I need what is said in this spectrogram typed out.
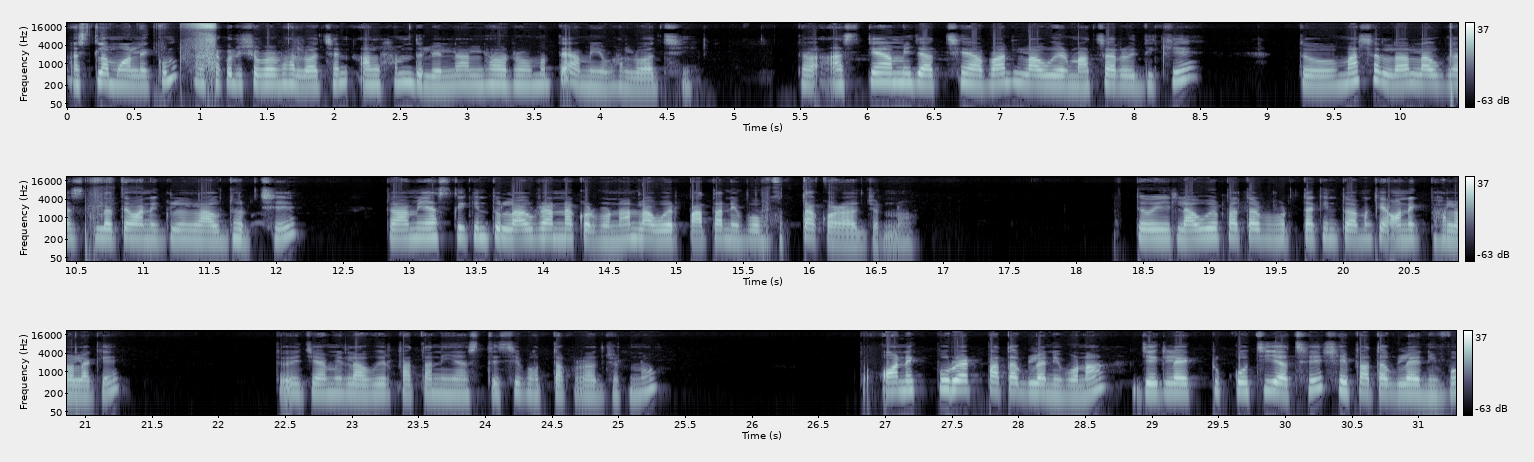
আসসালামু আলাইকুম। আশা করি সবাই ভালো আছেন। আলহামদুলিল্লাহ, আল্লাহর রহমতে আমিও ভালো আছি। তো আজকে আমি যাচ্ছি আবার লাউয়ের মাচার ওইদিকে। তো মাসাল্লাহ লাউ গাছগুলোতে অনেকগুলো লাউ ধরছে। তো আমি আজকে কিন্তু লাউ রান্না করব না, লাউয়ের পাতা নেব ভর্তা করার জন্য। তো এই লাউয়ের পাতার ভর্তা কিন্তু আমাকে অনেক ভালো লাগে। তো এই যে আমি লাউয়ের পাতা নিয়ে আসতেছি ভর্তা করার জন্য। তো অনেক পুরাট পাতাগুলো নিব না। যেগুলো একটু কচি আছে, সেই পাতাগুলো নিব।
